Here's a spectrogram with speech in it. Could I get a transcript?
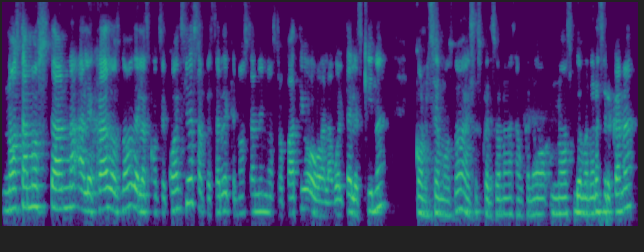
no estamos tan alejados, ¿no? De las consecuencias, a pesar de que no están en nuestro patio o a la vuelta de la esquina conocemos, ¿no? A esas personas, aunque no, no de manera cercana,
